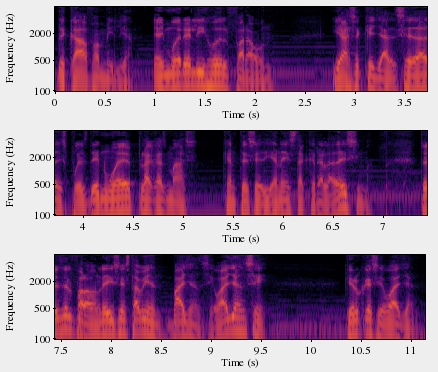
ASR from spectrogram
de cada familia. Y ahí muere el hijo del faraón. Y hace que ya él se da después de nueve plagas más que antecedían esta, que era la décima. Entonces el faraón le dice, está bien, váyanse, váyanse, quiero que se vayan.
